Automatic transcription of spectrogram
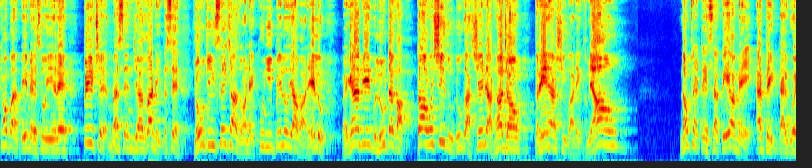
ထောက်ပံ့ပေးမယ်ဆိုရင်လည်းပေးချက် Messenger ကနေတစ်ဆက်ယုံကြည်စိတ်ချစွာနဲ့ကုညီပေးလို့ရပါတယ်လို့ဗကံပြည်ဘလူးတက်ကတာဝန်ရှိသူတို့ကရှင်းပြထားကြောင်းသတင်းရရှိပါတယ်ခင်ဗျာ နောက်ထပ်တင်ဆက်ပေးရမယ့် update တိုက်ပွဲ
